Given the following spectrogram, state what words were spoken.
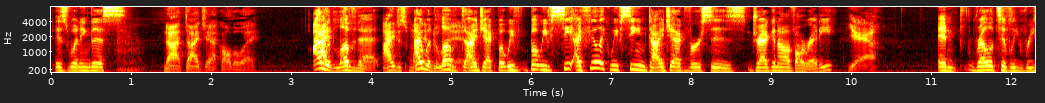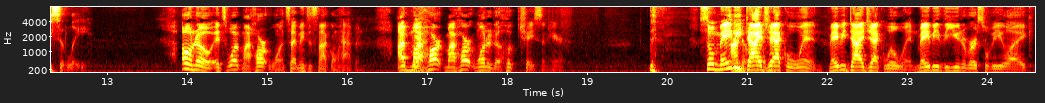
is winning this. not Dijak all the way. I would love that. I just want I would love win. Dijak, but we've but we've seen. I feel like we've seen Dijak versus Dragunov already, Yeah. and relatively recently. Oh no, it's what my heart wants. That means it's not going to happen. I, my Yeah. heart, my heart wanted a hook chase in here. So maybe I. Dijak will win. Maybe Dijak will win. Maybe the universe will be like,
